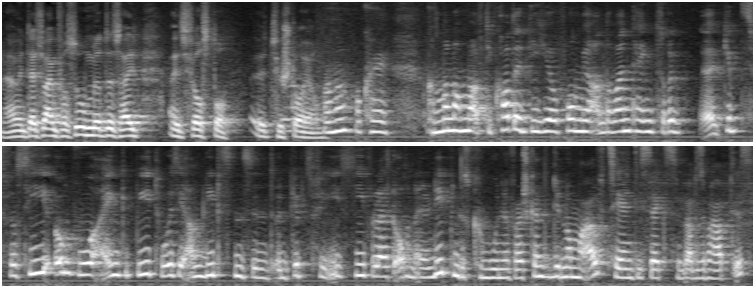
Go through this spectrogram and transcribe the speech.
ja, und deswegen versuchen wir das halt als Förster äh, zu steuern. Aha, okay. Kommen wir nochmal auf die Karte, die hier vor mir an der Wand hängt, zurück. Äh, gibt es für Sie irgendwo ein Gebiet, wo Sie am liebsten sind? Und gibt es für Sie vielleicht auch eine Lieblingskommune? Vielleicht könntet ihr nochmal aufzählen, die sechs, wer das überhaupt ist?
